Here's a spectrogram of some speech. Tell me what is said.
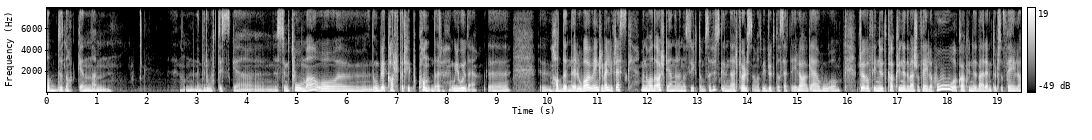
hadde nok en um, nevrotiske symptomer, og uh, hun ble kalt for hypokonder. Hun gjorde det. Uh, hadde en del, Hun var jo egentlig veldig frisk, men hun hadde alltid en eller annen sykdom. Så jeg husker den der følelsen av at vi brukte å sitte i lag, jeg og hun, og prøve å finne ut hva kunne det være som feila hun, og hva kunne det være eventuelt som feila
